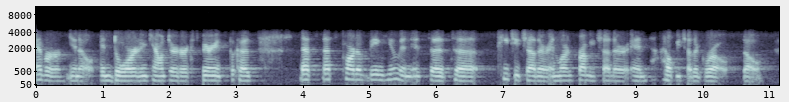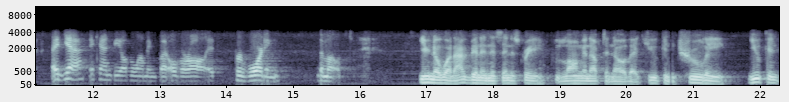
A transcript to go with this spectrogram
ever, you know, endured, encountered, or experienced because that's that's part of being human is to to teach each other and learn from each other and help each other grow. So, uh, yeah, it can be overwhelming, but overall, it's rewarding the most. You know what? I've been in this industry long enough to know that you can truly you can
